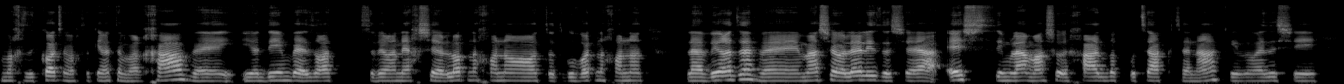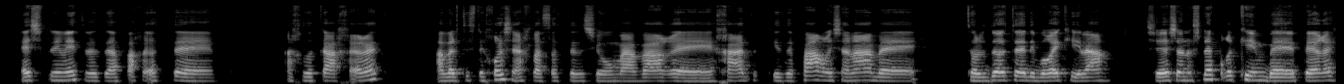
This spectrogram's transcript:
מחזיקות ומחזיקים את המרחב ויודעים בעזרת סביר להניח שאלות נכונות או תגובות נכונות להעביר את זה ומה שעולה לי זה שהאש סימלה משהו אחד בקבוצה הקטנה כאילו איזושהי אש פנימית וזה הפך להיות אה, החזקה אחרת אבל תסלחו לי שאני הולכת לעשות איזשהו מעבר אה, חד כי זה פעם ראשונה בתולדות אה, דיבורי קהילה שיש לנו שני פרקים בפרק,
